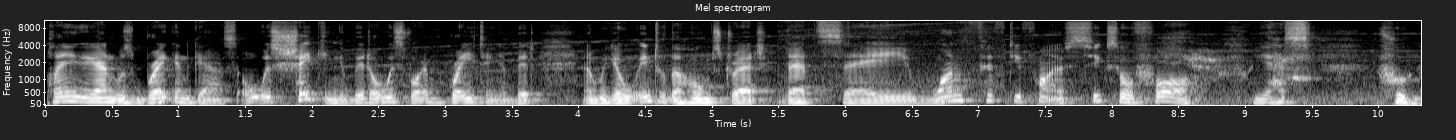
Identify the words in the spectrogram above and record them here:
playing again with brake and gas, always shaking a bit, always vibrating a bit, and we go into the home stretch. That's a 155.604. Yes. Whew.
